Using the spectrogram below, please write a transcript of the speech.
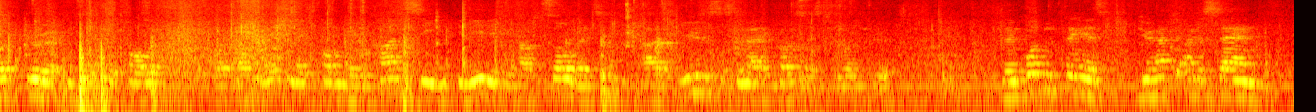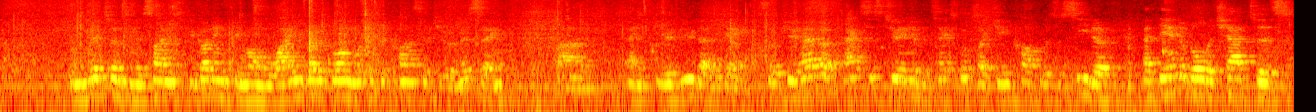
work through a conceptual problem or a calculation-based problem where you can't see immediately how to solve it, uh, use a systematic process to work through it. The important thing is you have to understand in the midterms and the assignments, if you got anything wrong, why you got it wrong, what was the concept you were missing, um, and review that again. So if you have uh, access to any of the textbooks like Geankoplis or Seader, at the end of all the chapters,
